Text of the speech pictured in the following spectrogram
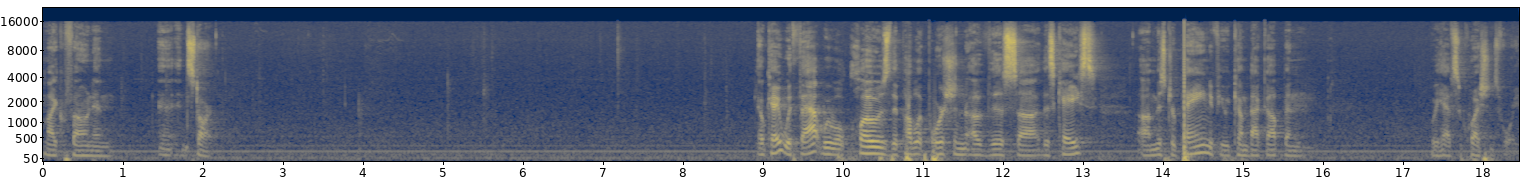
microphone and and start. Okay, with that, we will close the public portion of this uh, this case. Uh, Mr. Payne, if you would come back up and we have some questions for you.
